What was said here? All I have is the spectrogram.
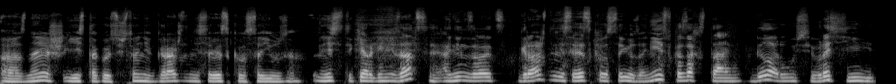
э, знаешь, есть такое существование граждане Советского Союза. Есть такие организации, они называются граждане Советского Союза. Они есть в Казахстане, в Беларуси, в России,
